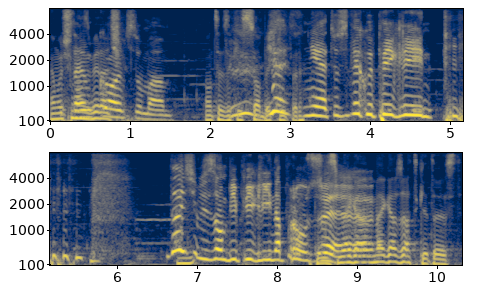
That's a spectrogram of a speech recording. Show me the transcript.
Ja W muszę samym nazbierać... końcu mam. O, to jest jakiś słaby Jest! creeper. Nie, to zwykły piglin! Dajcie mi zombie piglina, proszę! To jest mega, mega rzadkie to jest.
